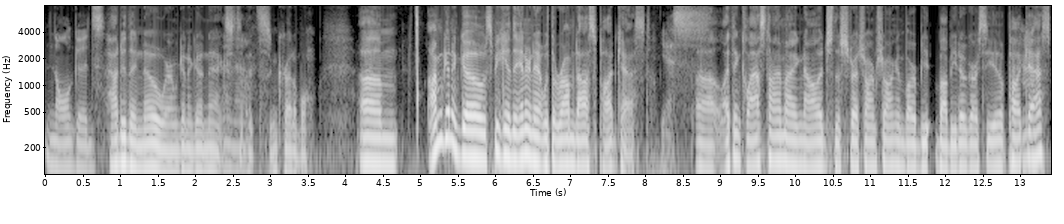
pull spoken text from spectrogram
Knoll goods. How do they know where I'm going to go next? It's incredible. Um, I'm going to go. Speaking of the internet, with the Ram Dass podcast. Yes. Uh, I think last time I acknowledged the Stretch Armstrong and Barbi- Bobbito Garcia podcast.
